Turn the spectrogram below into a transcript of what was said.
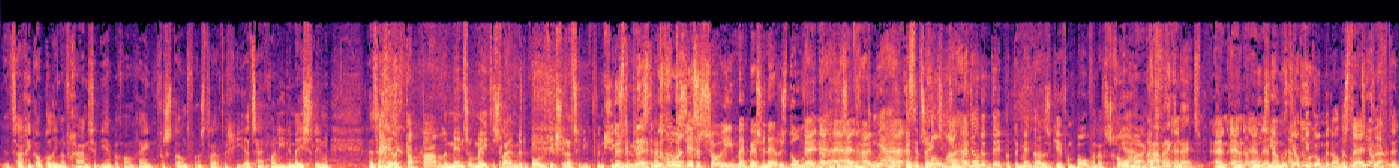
Dat zag ik ook al in Afghanistan. Die hebben gewoon geen verstand van strategie. Dat zijn gewoon niet de meest slimme... Dat zijn hele capabele mensen om mee te sluiten met de politiek... zodat ze die functie Dus de kunnen minister krijgen. moet gewoon zeggen... sorry, mijn personeel is dom. Nee, hij, moet, Ja. hij, hij moet schoonmaken. Hij moet het departement daar eens een keer van bovenaf schoonmaken. Daar ben ik het eens. En, en, en, moet en hij dan ook moet je ook die ook strijdkrachten...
